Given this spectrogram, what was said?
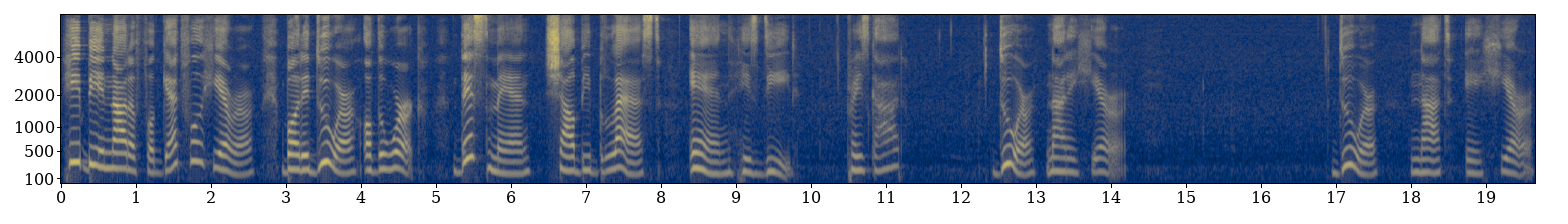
he being not a forgetful hearer, but a doer of the work, this man shall be blessed in his deed. Praise God. Doer, not a hearer doer, not a hearer.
